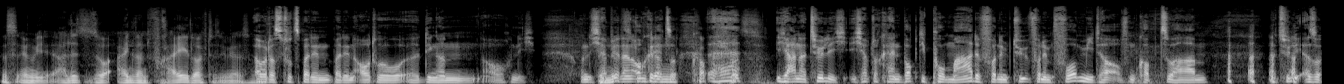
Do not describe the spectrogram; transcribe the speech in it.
das ist irgendwie alles so einwandfrei läuft das irgendwie. Alles. Aber das tut's bei den bei den Autodingern auch nicht. Und ich habe ja dann auch gedacht so, äh, ja natürlich. Ich habe doch keinen Bock, die Pomade von dem Typ, von dem Vormieter auf dem Kopf zu haben. natürlich. Also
